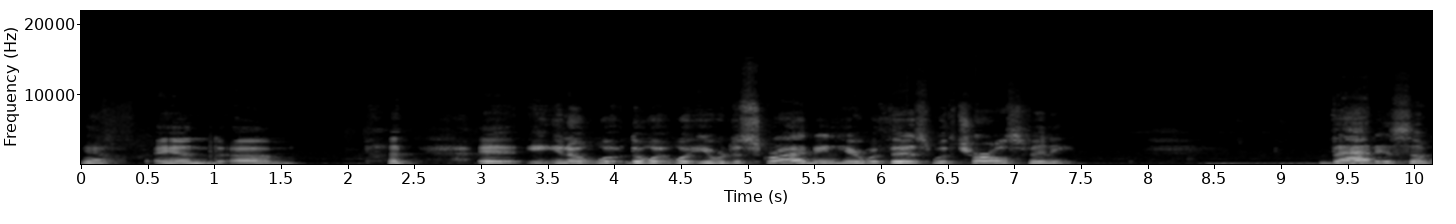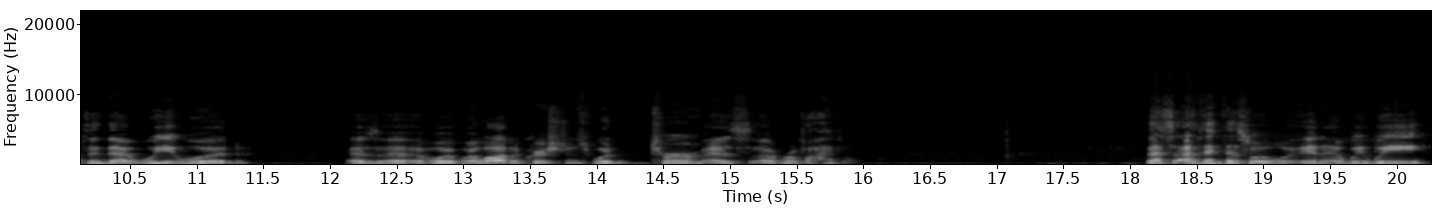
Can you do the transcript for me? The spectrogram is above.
Yeah, and um, you know what the what, what you were describing here with this with Charles Finney. That is something that we would, as uh, a, a lot of Christians would term as a revival. That's I think that's what and uh, we we.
